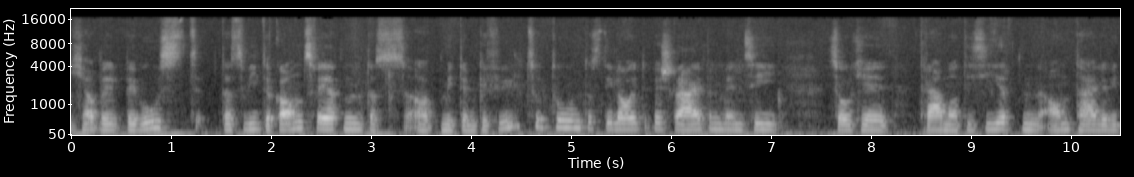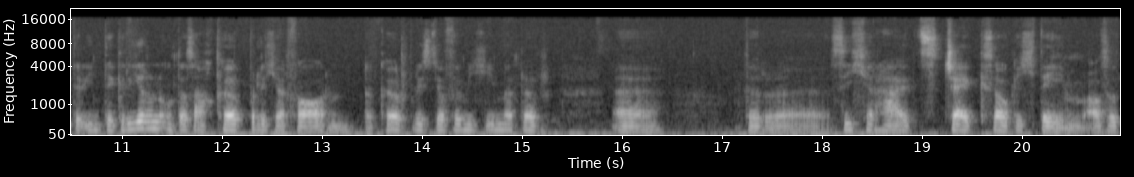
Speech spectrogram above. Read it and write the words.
ich habe bewusst das wieder ganz werden, das hat mit dem Gefühl zu tun, das die Leute beschreiben, wenn sie solche traumatisierten Anteile wieder integrieren und das auch körperlich erfahren. Der Körper ist ja für mich immer der, äh, der äh, Sicherheitscheck, sage ich dem, also,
